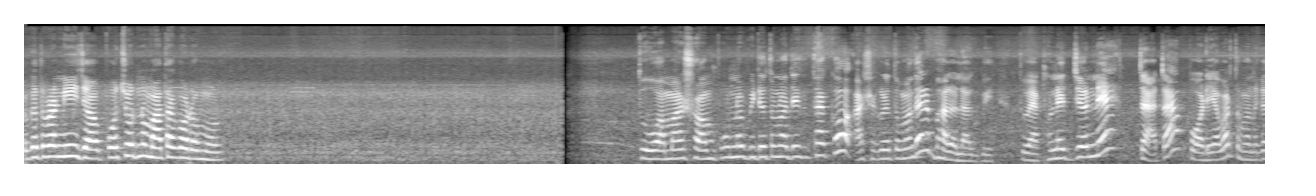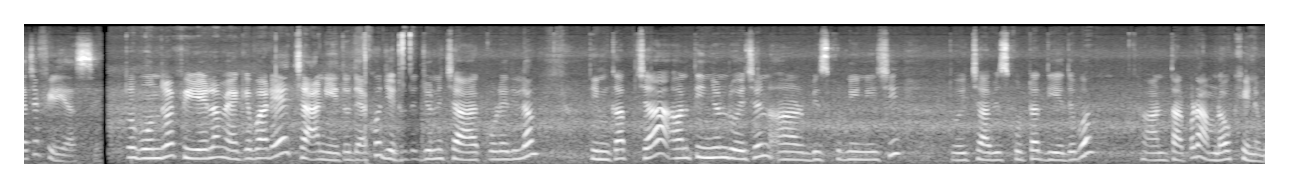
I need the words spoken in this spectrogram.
ওকে তোমরা নিয়ে যাও, প্রচণ্ড মাথা গরম ওর। তো আমার সম্পূর্ণ ভিডিও তোমরা দেখতে থাকো, আশা করি তোমাদের ভালো লাগবে। তো এখনের জন্যে টাটা, পরে আবার তোমাদের কাছে ফিরে আসছে। তো বন্ধুরা ফিরে এলাম একেবারে চা নিয়ে। তো দেখো জেঠুদের জন্য চা করে দিলাম, তিন কাপ চা। আমার তিনজন রয়েছেন আর বিস্কুট নিয়ে নিয়েছি। তো ওই চা বিস্কুটটা দিয়ে দেবো আর তারপর আমরাও খেয়ে নেব।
